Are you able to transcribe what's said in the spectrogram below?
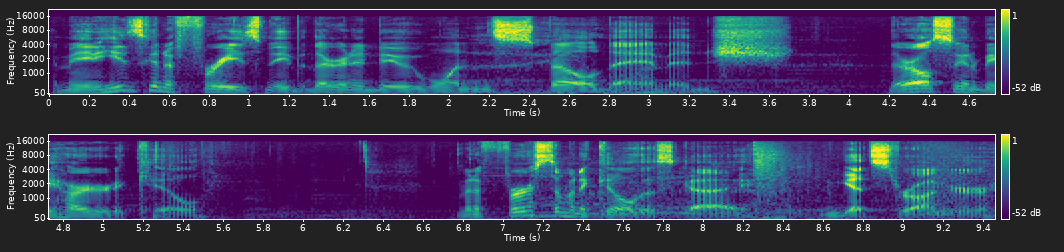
I mean, he's gonna freeze me, but they're gonna do one spell damage. They're also gonna be harder to kill. I'm gonna first I'm gonna kill this guy and get stronger.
